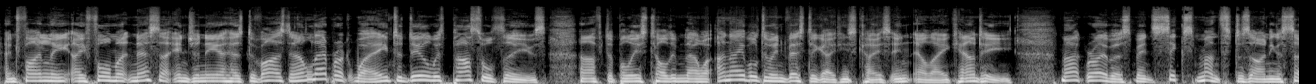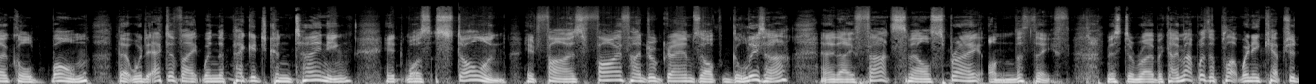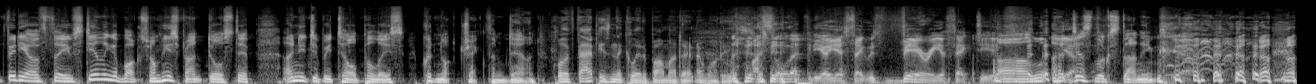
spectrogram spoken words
And finally, a former NASA engineer has devised an elaborate way to deal with parcel thieves after police told him they were unable to investigate his case in LA County. Mark Rober spent six months designing a so-called bomb that would activate when the package containing it was stolen. It fires 500 grams of glitter and a fart smell spray on the thief. Mr. Rober came up with a plot when he captured video of thieves stealing a box from his front doorstep, only to be told police could not track them down. Well, if that isn't a glitter bomb, I don't know what is. I saw that video yesterday. It was very effective. Oh, it Yeah. just looks stunning.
